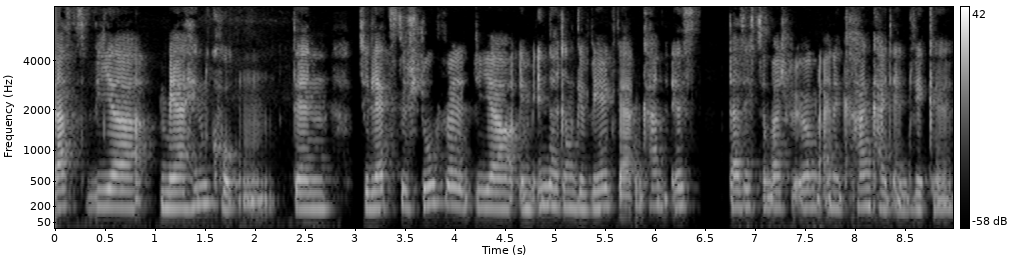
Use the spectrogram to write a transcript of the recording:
dass wir mehr hingucken. Denn die letzte Stufe, die ja im Inneren gewählt werden kann, ist, dass ich zum Beispiel irgendeine Krankheit entwickle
